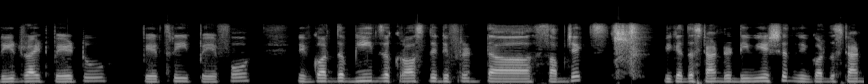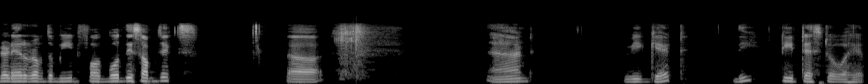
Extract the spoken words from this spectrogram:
read write pair 2 pair 3 pair 4 we've got the means across the different uh, subjects we get the standard deviation we've got the standard error of the mean for both the subjects uh, and we get the t-test over here.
